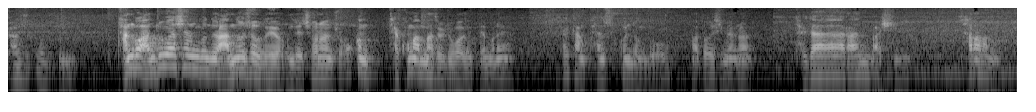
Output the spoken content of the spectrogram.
반 스푼. 단 거 안 좋아하시는 분들 안 넣으셔도 돼요. 근데 저는 조금 달콤한 맛을 좋아하기 때문에 설탕 반 스푼 정도 넣으시면 달달한 맛이 살아납니다.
